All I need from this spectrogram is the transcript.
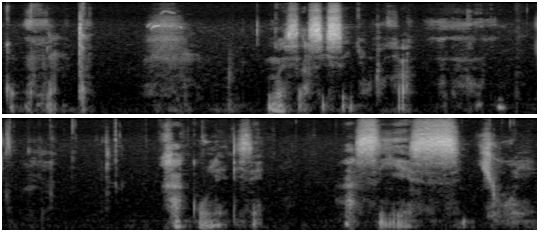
conjunto. No es así, señor Haku. le dice, así es, Yue.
